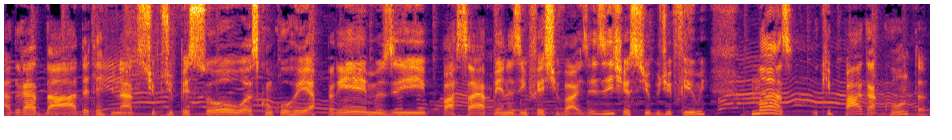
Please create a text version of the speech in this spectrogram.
agradar determinados tipos de pessoas, concorrer a prêmios e passar apenas em festivais. Existe esse tipo de filme, mas o que paga a conta,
